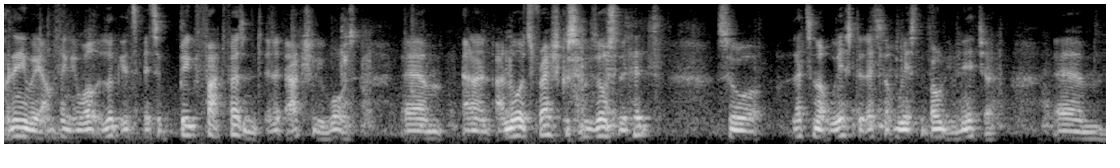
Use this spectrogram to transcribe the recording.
But anyway, I'm thinking, well, look, it's it's a big fat pheasant, and it actually was. Um, and I, I, know it's fresh because it was also the hint. So let's not waste it. Let's not waste the bounty of nature. Um,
